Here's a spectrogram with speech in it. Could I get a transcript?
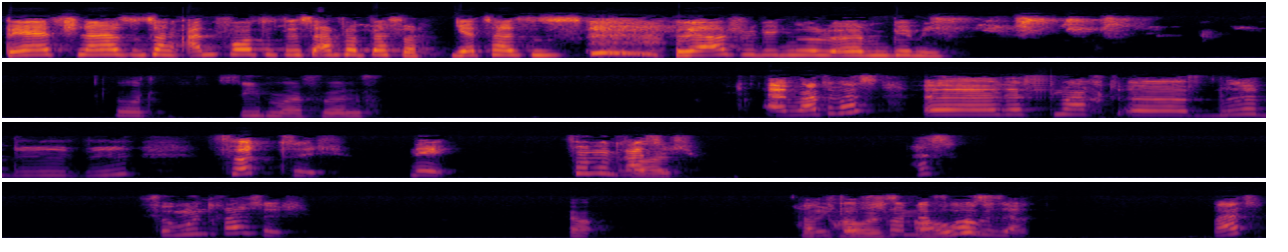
Wer jetzt schneller sozusagen antwortet, ist einfach besser. Jetzt heißt es Realschule gegen ähm, Gimmi. Gut. 7 mal 5. Äh, warte, was? Äh, das macht äh, bl, bl, bl, 40. Nee, 35. Was? 35. Ja. Habe ich Paul doch schon davor raus? gesagt. Was?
